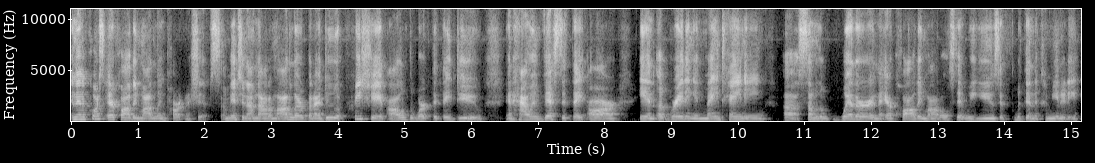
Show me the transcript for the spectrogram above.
And then of course, air quality modeling partnerships. I mentioned I'm not a modeler, but I do appreciate all of the work that they do and how invested they are in upgrading and maintaining uh, some of the weather and the air quality models that we use within the community.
